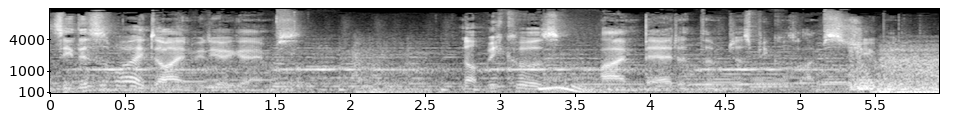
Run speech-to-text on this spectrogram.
See, this is why I die in video games. Not because I'm bad at them, just because I'm stupid.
